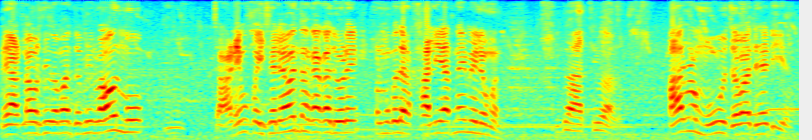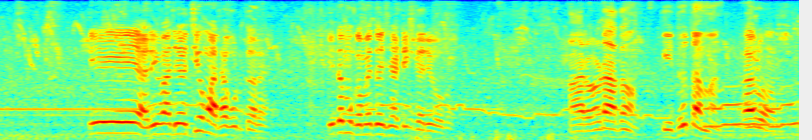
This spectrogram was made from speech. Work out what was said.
હે ને આટલા વર્ષથી તમારી જમીન વાવું ને હું. જાણે હું પૈસા લેવા ને તારા કાકા જોડે પણ હું કદાચ ખાલી હાથ નહીં મેલ્યો મને. સીધા હાથી વાળો. હાર પણ હું જવા દે હેડી એ હરિવા દેવ ચિયો માથાકૂટ કરે? એ તો હું ગમે તો સેટિંગ કર્યો હવે હા રોડા તો કીધું તમને. સારું સારું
